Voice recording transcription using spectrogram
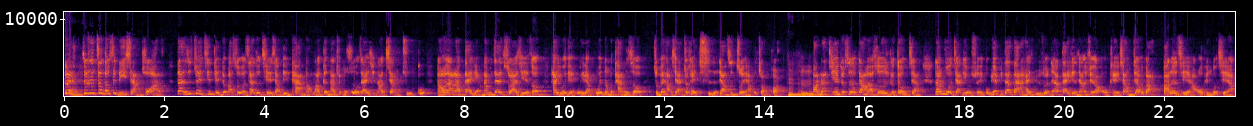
对，就是这都是理想化了。当然是最精简，就把所有菜都切小丁烫好，然后跟它全部和在一起，然后酱煮过，然后让它带凉。他们在刷牙洗脸的时候，它有一点微凉，不会那么烫的时候，准备好下来就可以吃的，这样是最好的状况。嗯好，那今天就是刚好要喝一个豆浆。那如果家里有水果，因为比较大的孩子，比如说你要带一根香去学校，OK。像我们家会把芭乐切好或苹果切好，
